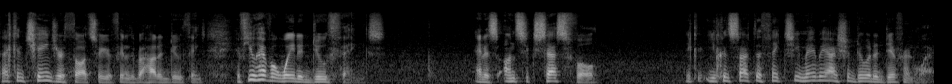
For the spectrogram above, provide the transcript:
That can change your thoughts or your feelings about how to do things. If you have a way to do things and it's unsuccessful, you can, start to think, gee, maybe I should do it a different way.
